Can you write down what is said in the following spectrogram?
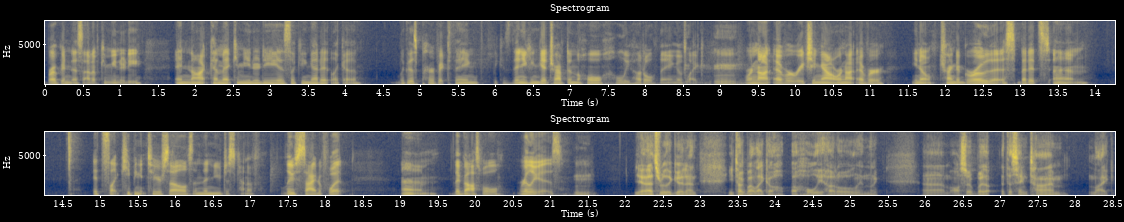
brokenness out of community and not come at community as looking at it like a, like this perfect thing, because then you can get trapped in the whole holy huddle thing of like, we're not ever reaching out. We're not ever, you know, trying to grow this, but it's, um, it's like keeping it to yourselves. And then you just kind of lose sight of what, um, the gospel really is. Yeah, that's really good. And you talk about like a, a holy huddle and like um, also, but at the same time, like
